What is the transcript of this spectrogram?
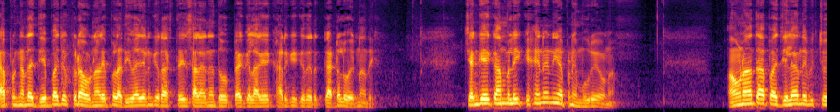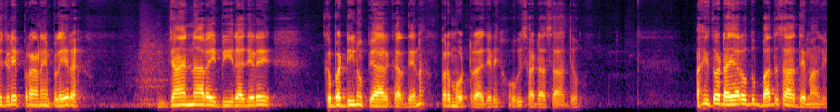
ਆਪਣੀਆਂ ਦਾ ਜੇਬਾਂ 'ਚੋਂ ਕਢਾਉਣ ਵਾਲੇ ਭਲਾ ਦੀ ਵਜਨ ਰਸਤੇ 'ਚ ਸਾਲਿਆਂ ਨੇ ਦੋ ਪੈਗ ਲਾ ਕੇ ਖੜ ਕੇ ਕਿਤੇ ਕੱਢ ਲਓ ਇਹਨਾਂ ਦੇ। ਚੰਗੇ ਕੰਮ ਲਈ ਕਿਸੇ ਨੇ ਨਹੀਂ ਆਪਣੇ ਮੂਹਰੇ ਆਉਣਾ। ਆਉਣਾ ਤਾਂ ਆਪਾਂ ਜ਼ਿਲ੍ਹਿਆਂ ਦੇ ਵਿੱਚੋਂ ਜਿਹੜੇ ਪੁਰਾਣੇ ਪਲੇਅਰ ਆ, ਜਾਂ ਐਨ ਆਰ ਆਈ, ਵੀਰ ਆ ਜਿਹੜੇ ਕਬੱਡੀ ਨੂੰ ਪਿਆਰ ਕਰਦੇ ਨਾ ਪ੍ਰਮੋਟਰ ਆ ਜਿਹੜੇ, ਉਹ ਵੀ ਸਾਡਾ ਸਾਥ ਦਿਓ। ਅਸੀਂ ਤੁਹਾਡਾ ਯਾਰ ਉਦੋਂ ਵੱਧ ਸਾਥ ਦੇਵਾਂਗੇ।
